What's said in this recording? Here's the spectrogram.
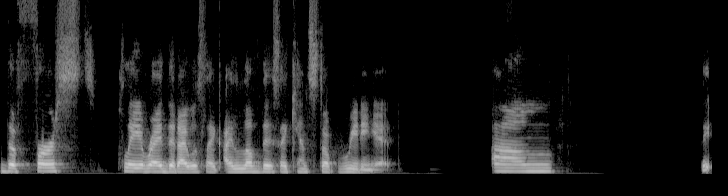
the first playwright that I was like, I love this. I can't stop reading it. Um, the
